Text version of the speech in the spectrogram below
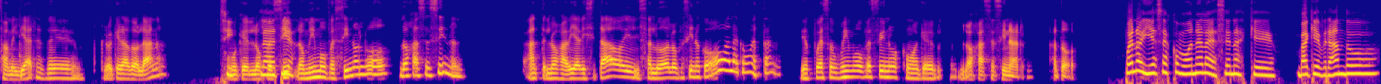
familiares de, creo que era Dolana, como que los, los mismos vecinos los, los asesinan. Antes los había visitado y saludó a los vecinos como, hola, ¿cómo están? Y después esos mismos vecinos como que los asesinaron a todos. Bueno, y esa es como una de las escenas que va quebrando,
